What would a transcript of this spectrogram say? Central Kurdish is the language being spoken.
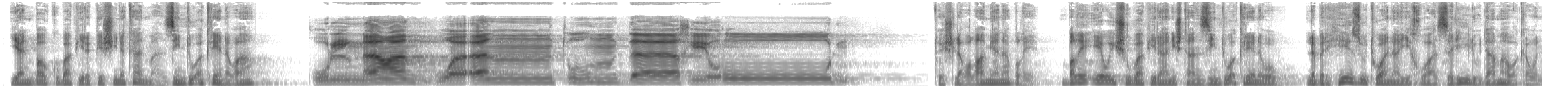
یان باوک و باپیرە پێشینەکانمان زیندوو ئەکرێنەوە؟ قل نعم وانتم داخرون. تۆیش لە وەڵامیانا بڵێ، بەڵێ ئێوەیش و باپیرانیشتان زیندوو ئەکرێنەوە و لەبەر هێز و توانایی خوا زەلیل و داماوەکەون.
